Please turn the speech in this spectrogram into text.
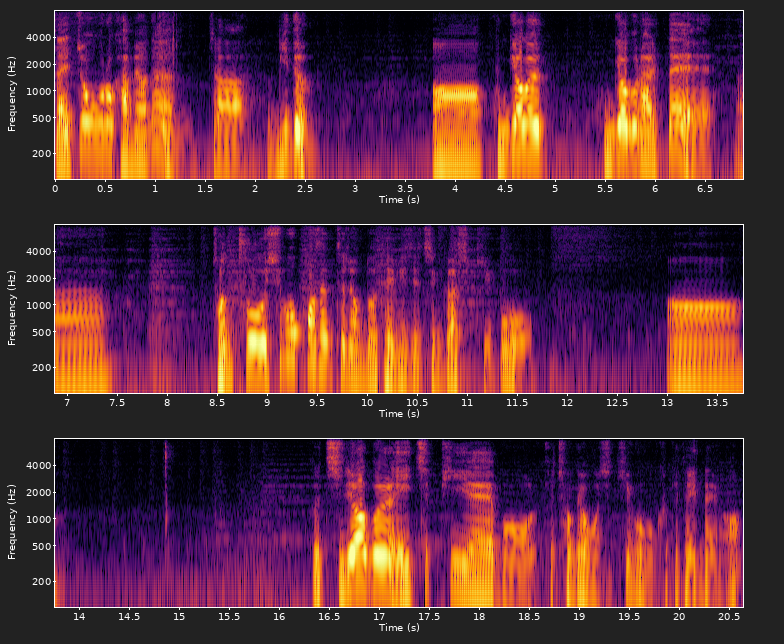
자, 이쪽으로 가면은 자, 믿음. 어, 공격을 공격을 할때 어, 전투 15% 정도 데미지 증가시키고 어, 그 지력을 HP에 뭐 이렇게 적용을 시키고 뭐 그렇게 돼 있네요.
